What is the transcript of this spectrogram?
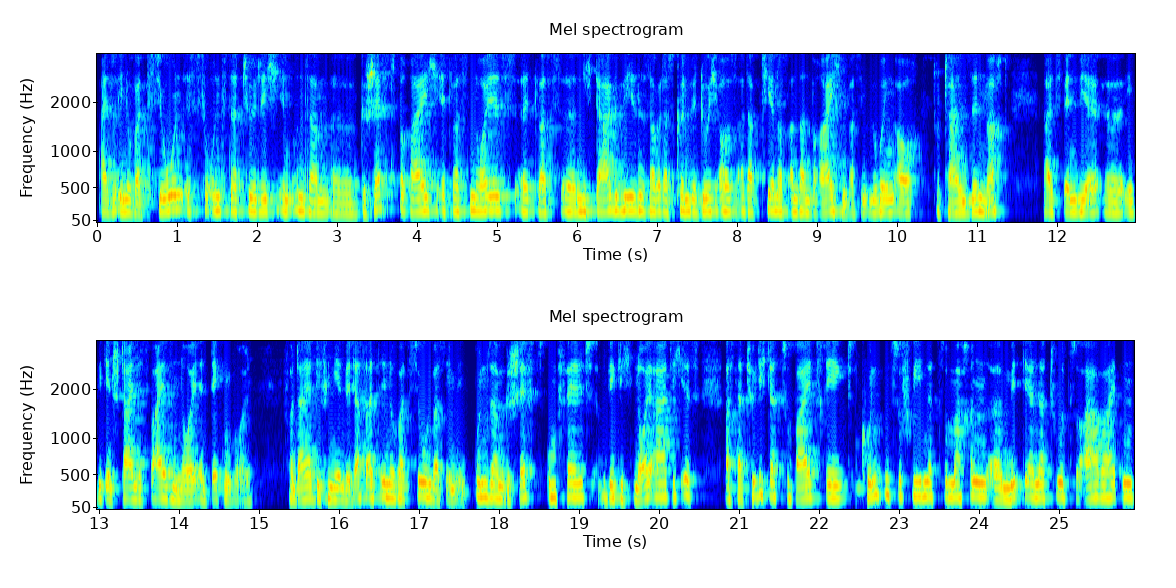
also Innovation ist für uns natürlich in unserem äh, Geschäftsbereich etwas Neues, etwas äh, nicht Dagewesenes, aber das können wir durchaus adaptieren aus anderen Bereichen, was im Übrigen auch totalen Sinn macht, als wenn wir äh, irgendwie den Stein des Weisen neu entdecken wollen. Von daher definieren wir das als Innovation, was eben in unserem Geschäftsumfeld wirklich neuartig ist, was natürlich dazu beiträgt, Kunden zufriedener zu machen, äh, mit der Natur zu arbeiten.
